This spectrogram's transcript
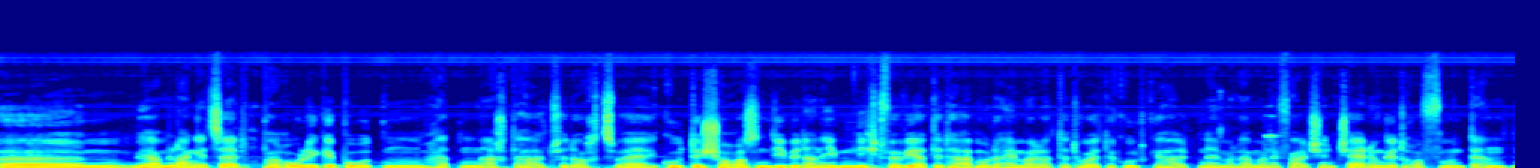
Ähm, wir haben lange Zeit Paroli geboten, hatten nach der Halbzeit auch zwei gute Chancen, die wir dann eben nicht verwertet haben. Oder einmal hat der Torhüter gut gehalten, einmal haben wir eine falsche Entscheidung getroffen und dann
